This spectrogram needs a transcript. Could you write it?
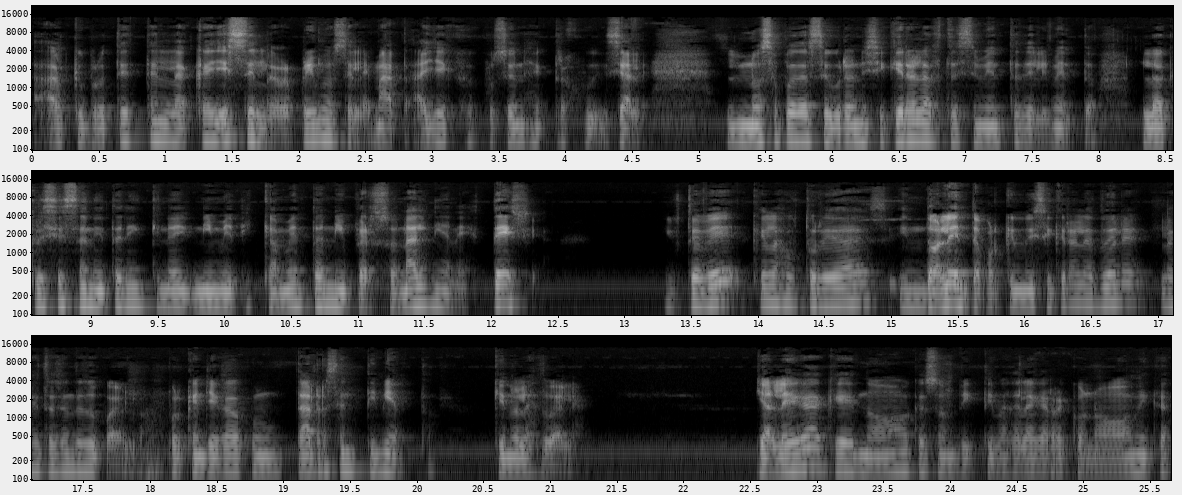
al que protesta en la calle se le reprime o se le mata, hay ejecuciones extrajudiciales, no se puede asegurar ni siquiera el abastecimiento de alimentos, la crisis sanitaria en que no hay ni medicamentos, ni personal, ni anestesia. Y usted ve que las autoridades, indolentes, porque ni siquiera les duele la situación de su pueblo, porque han llegado con un tal resentimiento que no les duele. Y alega que no, que son víctimas de la guerra económica,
